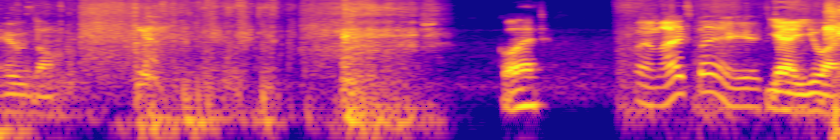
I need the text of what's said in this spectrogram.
here we go. Go ahead. Wait, am I explaining or you? Yeah, you are.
